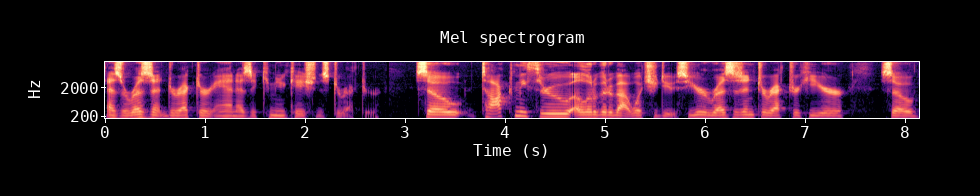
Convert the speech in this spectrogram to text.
as a resident director and as a communications director. So, talk me through a little bit about what you do. So, you're a resident director here. So,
